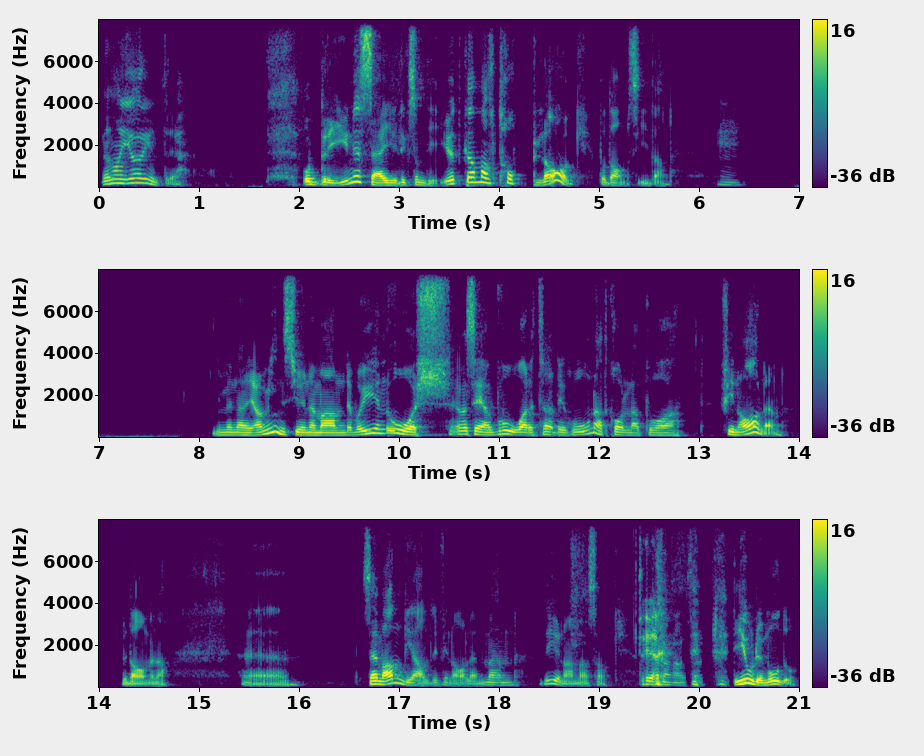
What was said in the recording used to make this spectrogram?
Men man gör ju inte det. Och Brynäs är ju liksom, det är ju ett gammalt topplag på damsidan. Mm. Jag menar, jag minns ju när man, det var ju en års, jag vill säga vårtradition att kolla på finalen med damerna. Eh, sen vann vi aldrig finalen, men det är ju en annan sak. Det är en annan sak. Det gjorde Modo.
